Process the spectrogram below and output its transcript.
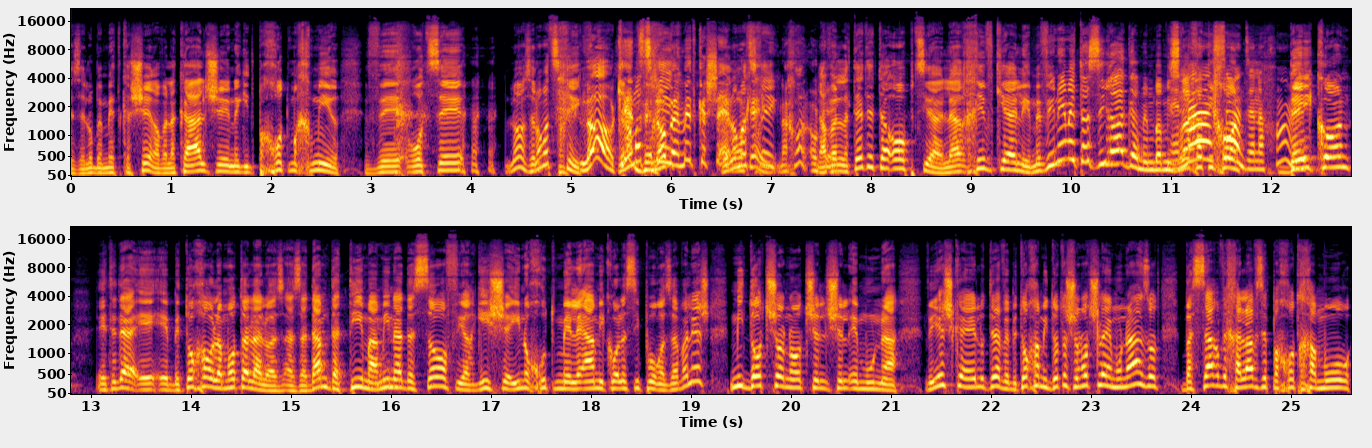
זה לא באמת כשר, אבל לקהל שנגיד פחות מחמיר ורוצה... לא, זה לא מצחיק. לא, כן, זה מצחיק. לא באמת כשר, זה לא אוקיי, מצחיק. נכון, אוקיי. אבל לתת את האופציה, להרחיב קהלים. מבינים את הזירה גם, הם במזרח מה התיכון. לעשות, זה נכון. בייקון, אה, אתה יודע, אה, בתוך העולמות הללו, אז, אז אדם דתי, מאמין עד הסוף, ירגיש אי נוחות מלאה מכל הסיפור הזה, אבל יש מידות שונות של, של אמונה, ויש כאלו, אתה יודע, ובתוך המידות השונות של האמונה הזאת, בשר וחלב זה פחות חמור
